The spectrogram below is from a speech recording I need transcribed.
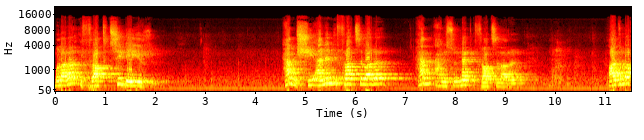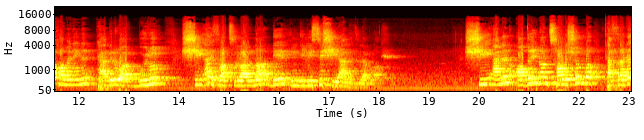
bunlara ifratçı deyir. Həm şiənin ifratçıları, həm əhl-i sünnət ifratçıları. Ayətullah Xameneyinin təbiri var, buyurur, şiə ifratçılarına deyir, İngilisi şiəlidirlər bunlar. Şiənin adı ilə çalışırlar, təfrəqə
